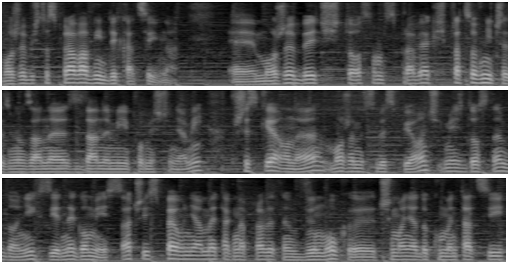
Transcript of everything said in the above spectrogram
może być to sprawa windykacyjna, e, może być to są sprawy jakieś pracownicze związane z danymi pomieszczeniami. Wszystkie one możemy sobie spiąć i mieć dostęp do nich z jednego miejsca, czyli spełniamy tak naprawdę ten wymóg e, trzymania dokumentacji,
